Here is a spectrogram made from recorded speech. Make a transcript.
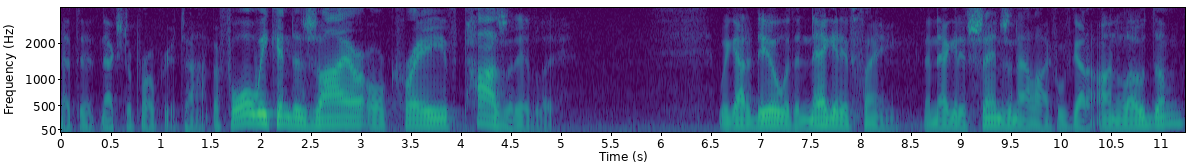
at the next appropriate time. Before we can desire or crave positively, we got to deal with the negative thing, the negative sins in our life. We've got to unload them,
